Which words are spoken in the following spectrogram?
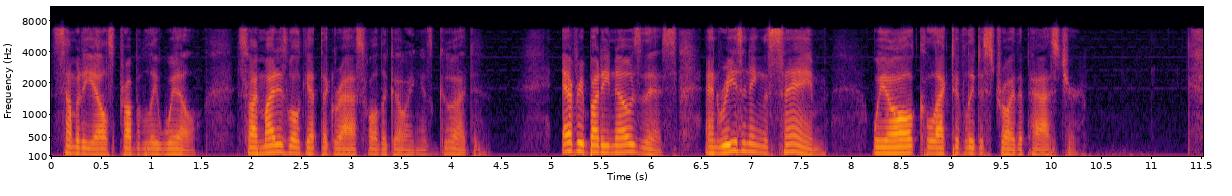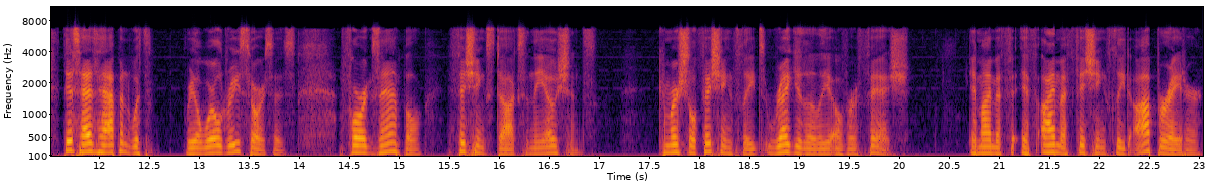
somebody else probably will, so I might as well get the grass while the going is good. Everybody knows this, and reasoning the same, we all collectively destroy the pasture. This has happened with real-world resources. For example, fishing stocks in the oceans. Commercial fishing fleets regularly overfish. If I'm, a, if I'm a fishing fleet operator,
